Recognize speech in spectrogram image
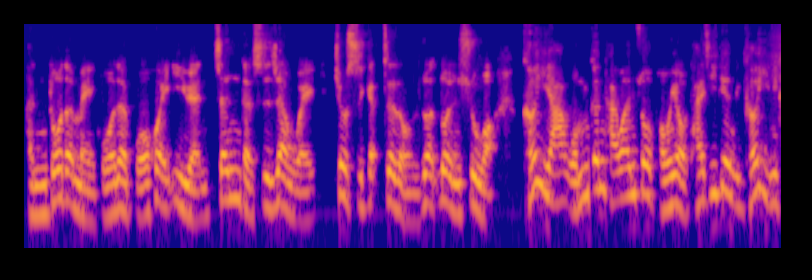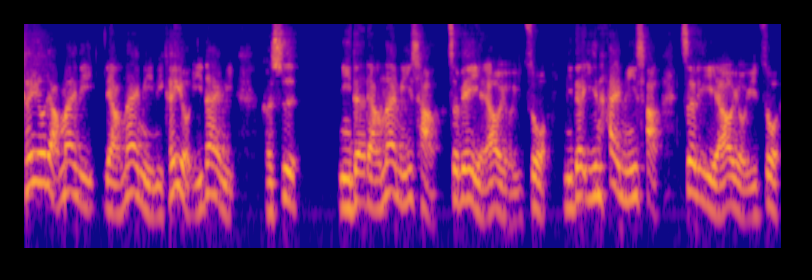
很多的美国的国会议员真的是认为，就是个这种论论述哦，可以啊，我们跟台湾做朋友，台积电你可以，你可以有两纳米，两纳米，你可以有一纳米，可是。你的两奈米厂这边也要有一座，你的一奈米厂这里也要有一座，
